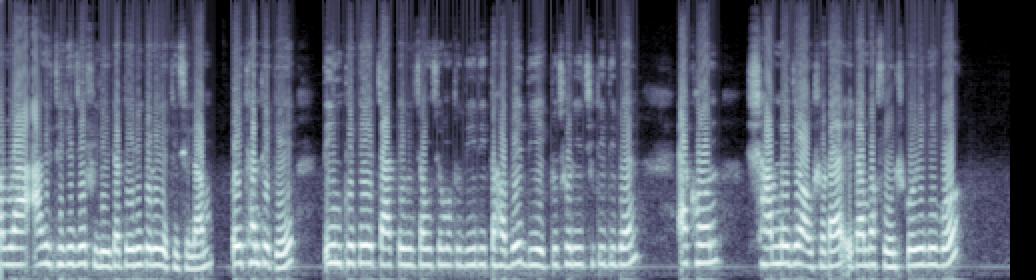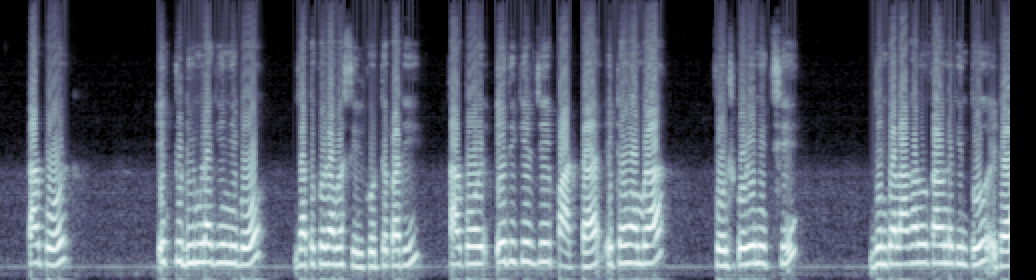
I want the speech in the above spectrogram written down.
আমরা আগে থেকে যে ফিলিংটা তৈরি করে রেখেছিলাম, ওইখান থেকে তিন থেকে চার টেবিল চামচের মতো দিয়ে দিতে হবে। দিয়ে একটু ছড়িয়ে ছিটিয়ে দিবেন। এখন সামনে যে অংশটা, এটা আমরা ফোল্ড করে নিব। তারপর একটু ডিম লাগিয়ে নিব, যাতে করে আমরা সিল করতে পারি। তারপর এদিকের যে পার্টটা এটাও আমরা ফোল্ড করে নিচ্ছি। ডিমটা লাগানোর কারণে কিন্তু এটা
